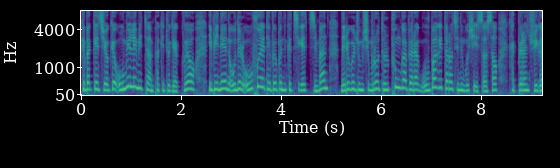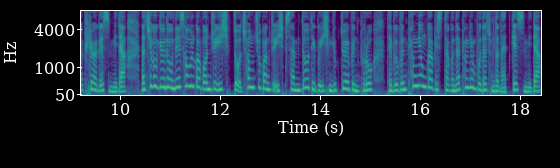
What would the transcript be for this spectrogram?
그밖에 지역에 5mm 안팎이 되겠고요. 이 비는 오늘 오후에 대부분 그치겠지만 내륙을 중심으로 돌풍과 벼락, 우박이 떨어지는 곳이 있어서 각별한 주의가 필요하겠습니다. 낮 최고 기온은 오늘 서울과 원주 20도, 청주, 광주 23도, 대구 26도의 분포로 대부분 대부분 평년과 비슷하거나 평년보다 좀 더 낮겠습니다.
